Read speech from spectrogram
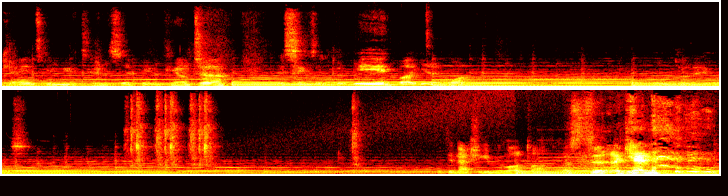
Okay. okay, it's gonna be a 10 second counter. This seems a little bit weird, but you know what? Didn't actually give me a lot of time. Let's do it again.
